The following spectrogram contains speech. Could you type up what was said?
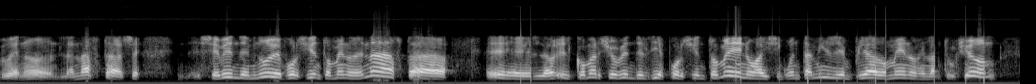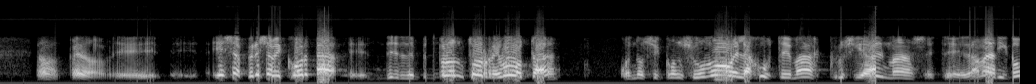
bueno, la nafta se, se vende el 9% menos de nafta, eh, el, comercio vende el 10% menos, hay 50.000 empleados menos en la construcción, ¿no? Pero, eh, esa, pero esa vez corta, eh, de, pronto rebota, cuando se consumó el ajuste más crucial, más este, dramático,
